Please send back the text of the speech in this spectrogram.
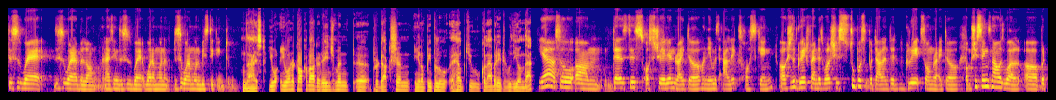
this is where this is where i belong and i think this is where what i'm gonna this is what i'm gonna be sticking to Nice. You you want to talk about arrangement, uh, production? You know, people who helped you, collaborated with you on that. Yeah, so um, there's this Australian writer. Her name is Alex Hosking. Uh, she's a great friend as well. She's super, super talented, great songwriter. Um, she sings now as well, uh, but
